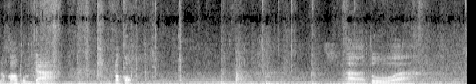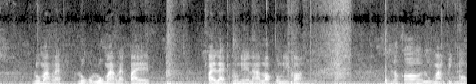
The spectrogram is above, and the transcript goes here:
แล้วก็ผมจะประกบตัวลูกหมากแหลกลูกลูกหมากแหลกไปไปแหลกตรงนี้นะล็อกตรงนี้ก่อน แล้วก็ลูกหมากปีกนก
